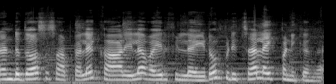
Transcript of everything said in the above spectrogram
ரெண்டு தோசை சாப்பிட்டாலே காலையில் வயிறு ஃபில் ஆகிடும் பிடிச்சா லைக் பண்ணிக்கோங்க.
